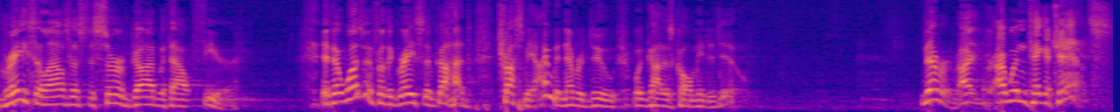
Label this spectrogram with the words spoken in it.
grace allows us to serve God without fear. If it wasn't for the grace of God, trust me, I would never do what God has called me to do. Never. I, I wouldn't take a chance.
